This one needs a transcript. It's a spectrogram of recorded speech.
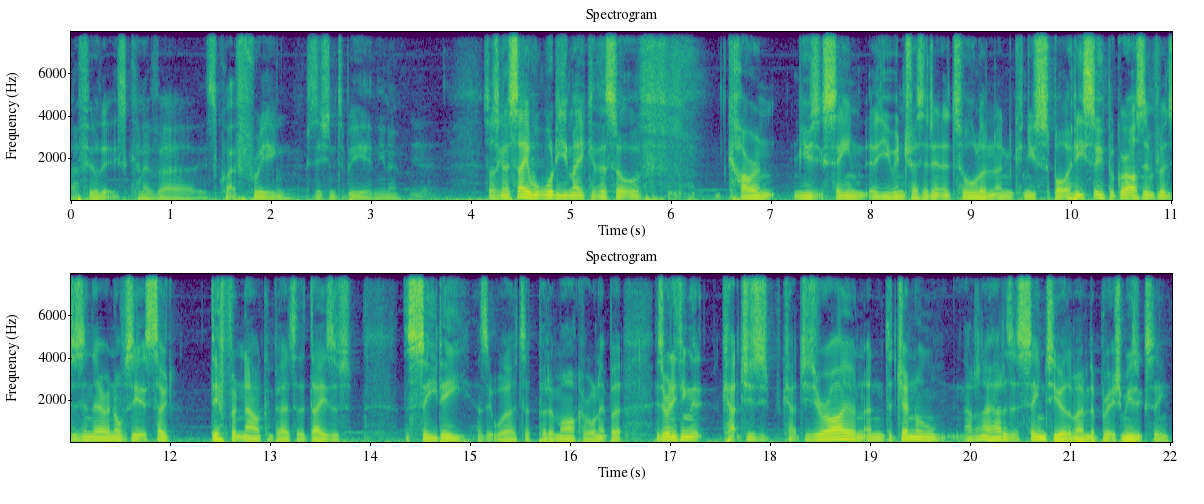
I feel that it's kind of uh, it's quite a freeing position to be in. You know. Yeah. So I was going to say, well, what do you make of the sort of current music scene are you interested in at all? And, and can you spot any supergrass influences in there? And obviously it's so different now compared to the days of the CD as it were to put a marker on it. But is there anything that catches catches your eye and, and the general I don't know how does it seem to you at the moment the British music scene?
